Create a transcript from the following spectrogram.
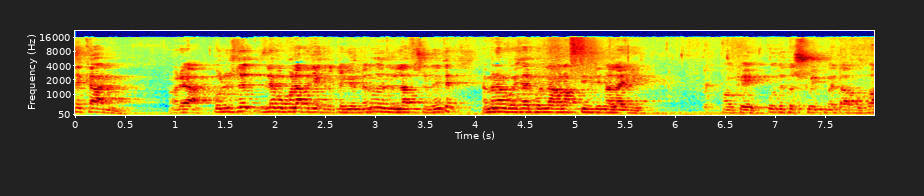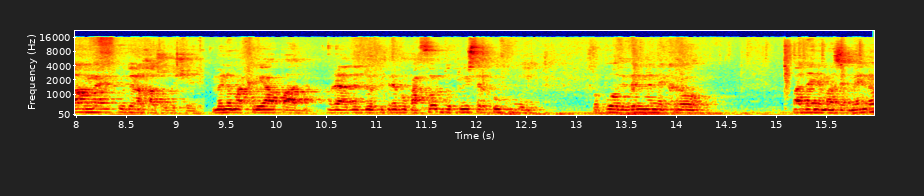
αλλάζω πλευρά στη λεκάνη μου. Ωραία. Πολλούς δεν βλέπω πολλά παιδιά και το τελειώνουν εδώ, δεν είναι λάθος εννοείται. Εμένα με βοηθάει πολύ να κάνω αυτή την αλλαγή. Οκ, ούτε το sweep μετά που πάμε, ούτε να χάσω το χέρι. Μένω μακριά πάντα. Ωραία, δεν του επιτρέπω καθόλου. Το twister hook μου στο πόδι δεν είναι νεκρό. Πάντα είναι μαζεμένο.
